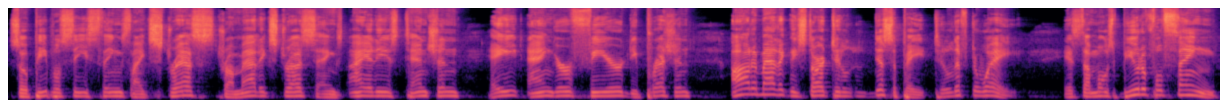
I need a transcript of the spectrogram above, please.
So people see things like stress, traumatic stress, anxieties, tension, hate, anger, fear, depression automatically start to dissipate, to lift away. It's the most beautiful thing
